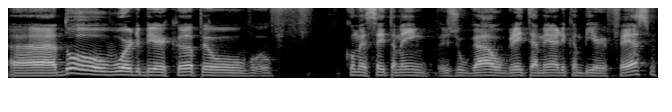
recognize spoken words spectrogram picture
Uh, do World Beer Cup eu, eu, comecei também a julgar o Great American Beer Festival,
